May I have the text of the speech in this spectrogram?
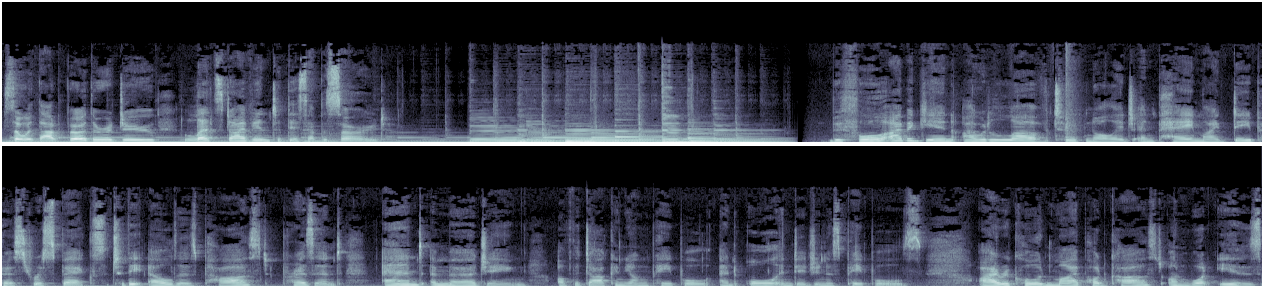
So, without further ado, let's dive into this episode. Before I begin, I would love to acknowledge and pay my deepest respects to the elders past, present, and emerging of the Darkinjung people and all Indigenous peoples. I record my podcast on what is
